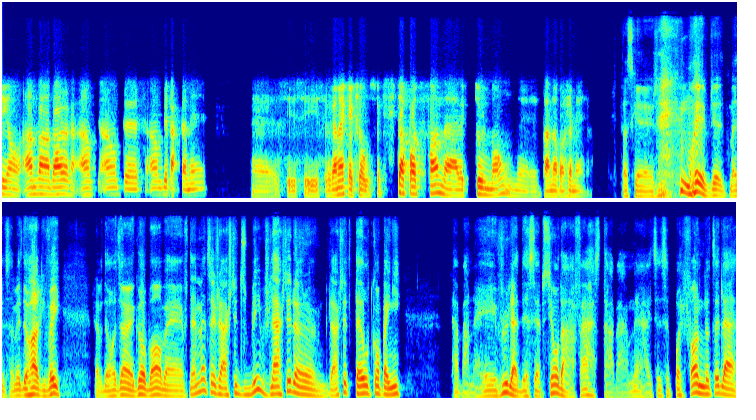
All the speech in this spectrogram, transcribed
entre vendeurs, entre, entre, entre départements. Euh, c'est vraiment quelque chose. si tu n'as pas de fun avec tout le monde, euh, tu n'en auras jamais. Parce que moi, ça m'est déjà arrivé. J'avais déjà dit à un gars, bon, ben finalement, j'ai acheté du blé, je l'ai acheté de telle autre compagnie. Tabarnak, j'ai vu la déception d'en face, tabarnak. C'est pas le fun, là, de la,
